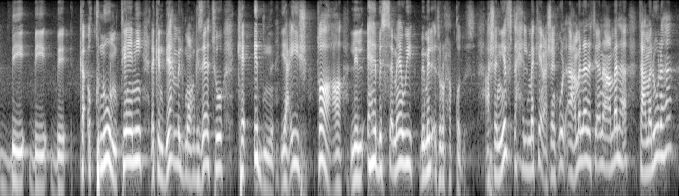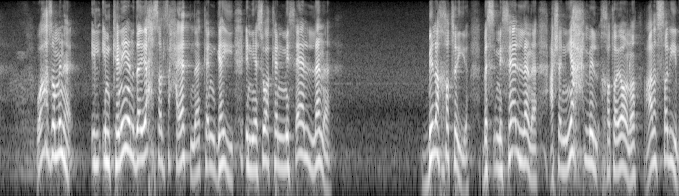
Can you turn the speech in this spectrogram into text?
ب ب ب كأقنوم تاني لكن بيعمل معجزاته كابن يعيش طاعة للآب السماوي بملء الروح القدس. عشان يفتح المكان عشان يقول أعمال التي أنا أعملها تعملونها؟ وأعظم منها الإمكانية إن ده يحصل في حياتنا كان جاي إن يسوع كان مثال لنا. بلا خطية بس مثال لنا عشان يحمل خطايانا على الصليب.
